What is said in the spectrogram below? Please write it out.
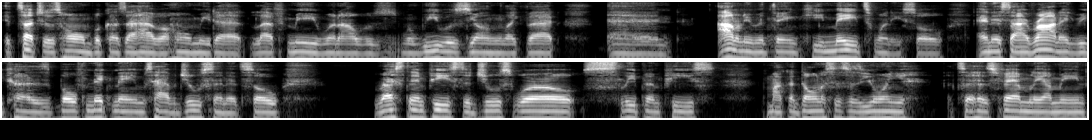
it touches home because I have a homie that left me when I was when we was young like that and I don't even think he made 20 so and it's ironic because both nicknames have juice in it so rest in peace to Juice WRLD. sleep in peace my condolences to you and to his family I mean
